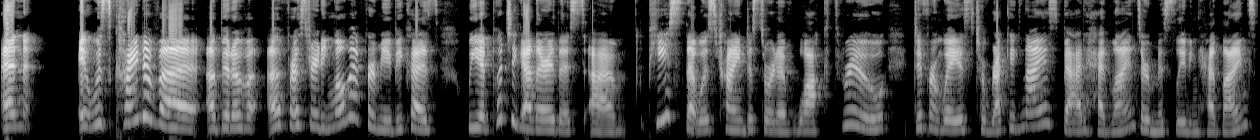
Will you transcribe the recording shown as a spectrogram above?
And it was kind of a, a bit of a, frustrating moment for me because we had put together this um, piece that was trying to sort of walk through different ways to recognize bad headlines or misleading headlines.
